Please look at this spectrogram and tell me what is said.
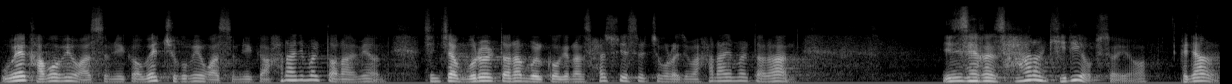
왜 가뭄이 왔습니까? 왜 죽음이 왔습니까? 하나님을 떠나면 진짜 물을 떠난 물고기는 살 수 있을지 모르지만 하나님을 떠난 인생은 사는 길이 없어요. 그냥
